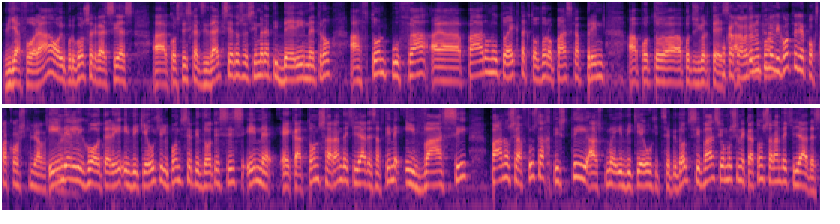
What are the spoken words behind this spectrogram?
διαφορά. Ο Υπουργός Εργασίας Κωστής Χατζηδάκης έδωσε σήμερα την περίμετρο αυτών που θα πάρουν το έκτακτο δώρο Πάσχα πριν από, το, από τις γιορτές. Που καταλαβαίνω ότι είναι λιγότεροι από 800.000. Είναι λιγότεροι. Οι δικαιούχοι λοιπόν της επιδότησης είναι 140.000. Αυτή είναι η βάση. Πάνω σε αυτούς θα χτιστεί ας πούμε, η δικαιούχοι της επιδότησης. Η βάση όμως είναι 140.000.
